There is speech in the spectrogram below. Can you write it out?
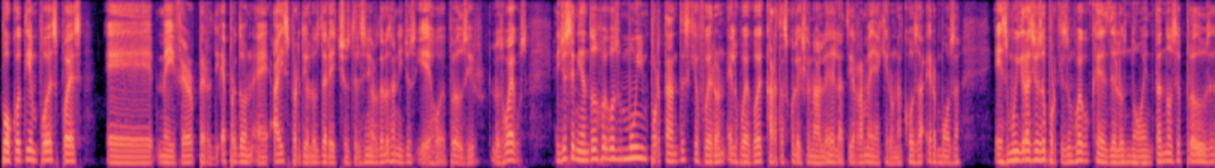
poco tiempo después eh, Mayfair perdió, eh, perdón, eh, ICE perdió los derechos del Señor de los Anillos y dejó de producir los juegos. Ellos tenían dos juegos muy importantes que fueron el juego de cartas coleccionables de la Tierra Media, que era una cosa hermosa. Es muy gracioso porque es un juego que desde los 90 no se produce,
